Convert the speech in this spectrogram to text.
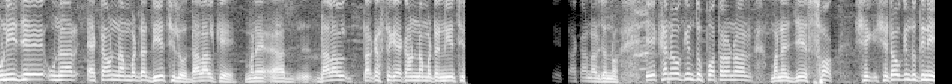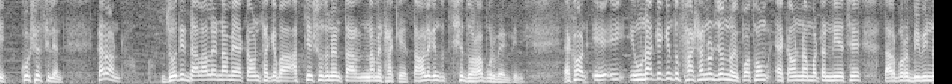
উনি যে উনার অ্যাকাউন্ট নাম্বারটা দিয়েছিল দালালকে মানে দালাল তার কাছ থেকে অ্যাকাউন্ট নাম্বারটা নিয়েছিল টাকা আনার জন্য, এখানেও কিন্তু প্রতারণার মানে যে শখ সেটাও কিন্তু তিনি কষেছিলেন। কারণ, যদি দালালের নামে অ্যাকাউন্ট থাকে বা আত্মীয় স্বজনের তার নামে থাকে, তাহলে কিন্তু সে ধরা পড়বে একদিন। এখন এই, উনাকে কিন্তু ফাঁসানোর জন্যই প্রথম অ্যাকাউন্ট নাম্বারটা নিয়েছে, তারপরে বিভিন্ন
